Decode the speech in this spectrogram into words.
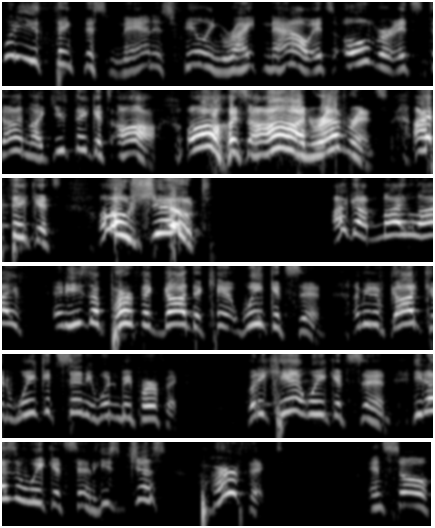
What do you think this man is feeling right now? It's over. It's done. Like you think it's awe. Oh, it's awe and reverence. I think it's, oh, shoot. I got my life, and he's a perfect God that can't wink at sin. I mean, if God could wink at sin, he wouldn't be perfect. But he can't wink at sin. He doesn't wink at sin. He's just perfect. And so,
